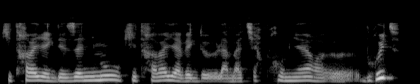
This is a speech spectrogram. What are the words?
qui travaillent avec des animaux ou qui travaillent avec de la matière première euh, brute.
